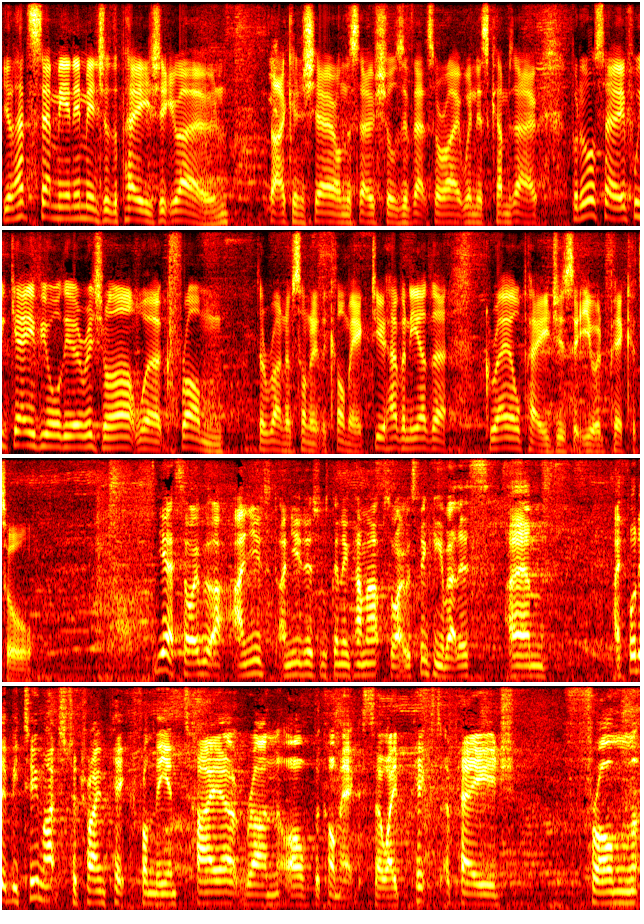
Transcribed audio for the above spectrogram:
You'll have to send me an image of the page that you own that I can share on the socials if that's all right when this comes out. But also, if we gave you all the original artwork from the run of Sonic the Comic, do you have any other Grail pages that you would pick at all? Yeah, so I, I knew I knew this was going to come up, so I was thinking about this. Um, I thought it'd be too much to try and pick from the entire run of the comic, so I picked a page from.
